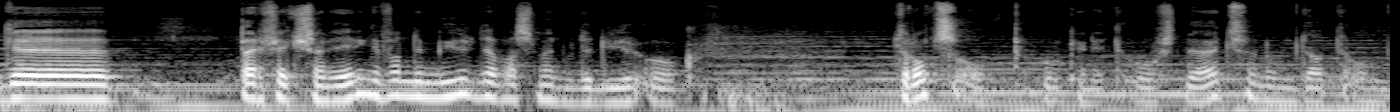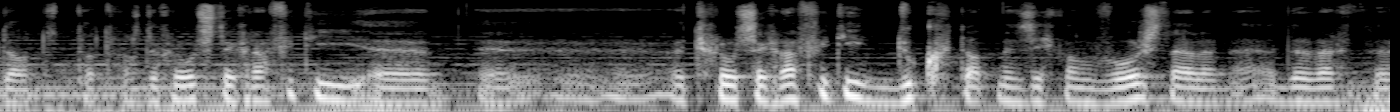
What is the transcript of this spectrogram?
De perfectionering van de muur, daar was men op de duur ook trots op, ook in het Oost-Duitse, omdat, omdat dat was de grootste graffiti, uh, uh, het grootste graffiti-doek dat men zich kon voorstellen. Hè. Er werd uh,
